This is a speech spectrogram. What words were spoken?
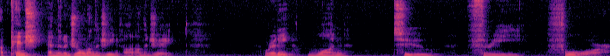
a pinch and then a drone on the G uh, on the G. Ready? One, two, three, four.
